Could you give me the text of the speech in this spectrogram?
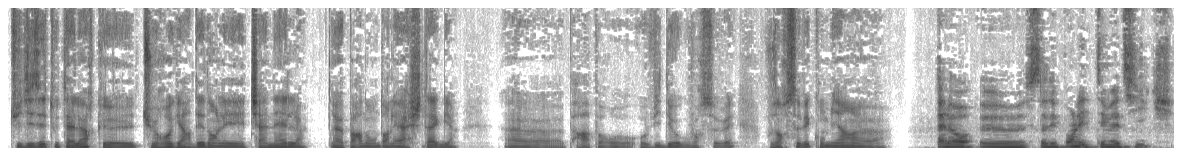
tu disais tout à l'heure que tu regardais dans les channels, euh, pardon, dans les hashtags par rapport aux, vidéos que vous recevez. Vous en recevez combien Alors, ça dépend les thématiques.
